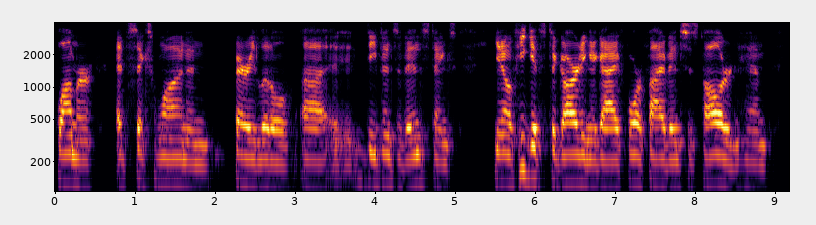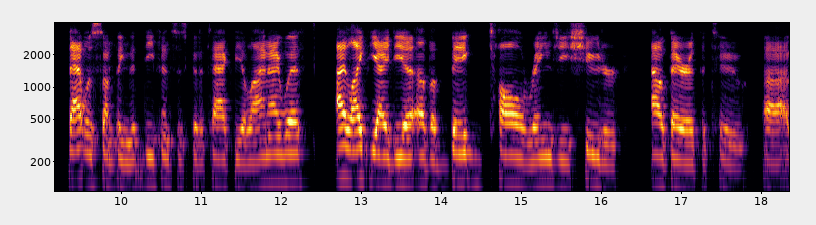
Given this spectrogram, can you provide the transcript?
Plummer at six one and very little uh, defensive instincts. You know, if he gets to guarding a guy four or five inches taller than him, that was something that defenses could attack the Illini with. I like the idea of a big, tall, rangy shooter out there at the two. Uh,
